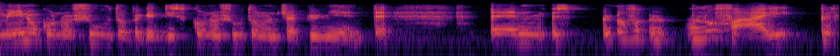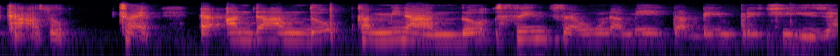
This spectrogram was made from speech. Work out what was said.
meno conosciuto, perché disconosciuto non c'è più niente, ehm, lo, lo, fai per caso. Cioè eh, andando, camminando senza una meta ben precisa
